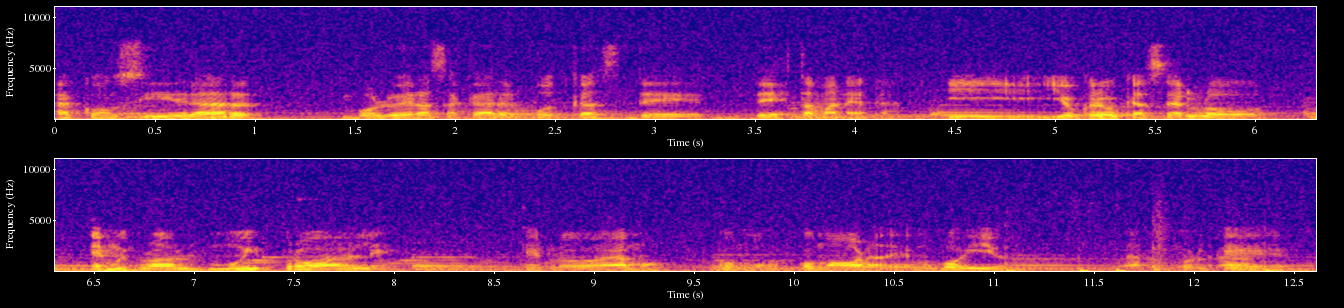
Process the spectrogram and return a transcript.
a considerar volver a sacar el podcast de, de esta manera. Y yo creo que hacerlo es muy probable, muy probable que lo hagamos como, como ahora, digamos, vos y yo. Claro, Porque- mientras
